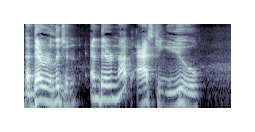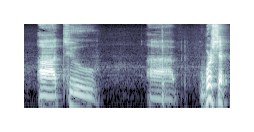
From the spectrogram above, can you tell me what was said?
that their religion, and they're not asking you uh, to uh, worship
